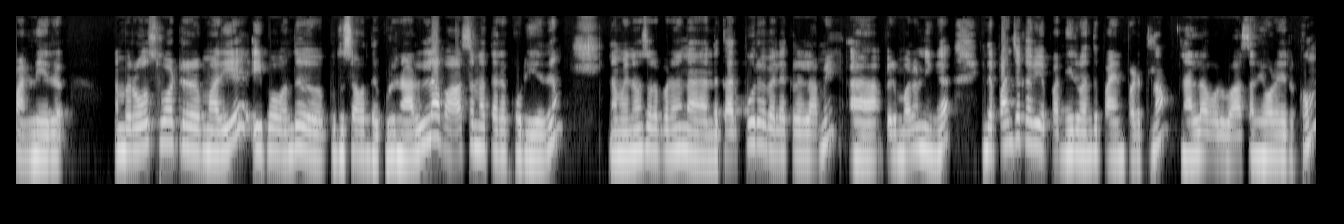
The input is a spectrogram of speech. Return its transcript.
பன்னீர். நம்ம ரோஸ் வாட்டர் மாதிரியே இப்போ வந்து புதுசாக வந்துருக்கூடிய நல்ல வாசனை தரக்கூடியது. நம்ம என்ன சொல்ல போனால் அந்த கற்பூர விளக்குகள் எல்லாமே பெரும்பாலும் நீங்கள் இந்த பஞ்சகவிய பன்னீர் வந்து பயன்படுத்தலாம். நல்ல ஒரு வாசனையோடு இருக்கும்.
